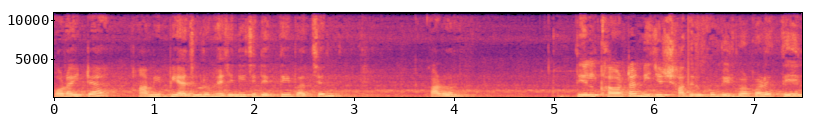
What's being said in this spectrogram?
কড়াইটা আমি পেঁয়াজগুলো ভেজে নিয়েছি, দেখতেই পাচ্ছেন। কারণ তেল খাওয়াটা নিজের স্বাদের উপর নির্ভর করে তেল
